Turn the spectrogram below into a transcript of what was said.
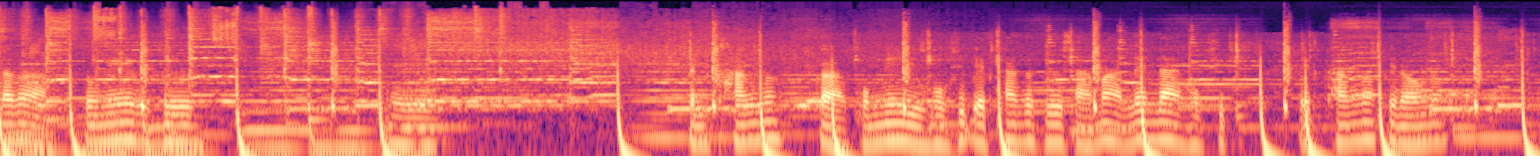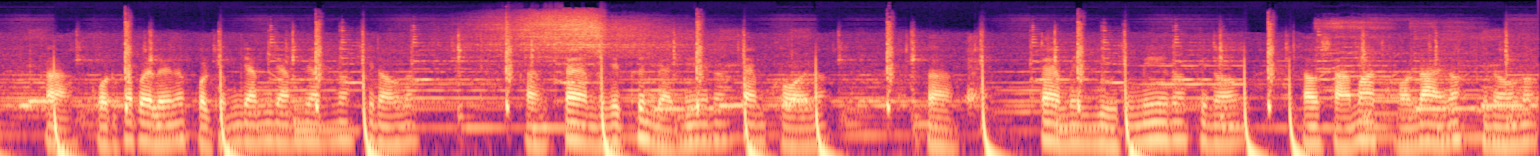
แล้วก็ตรงนี้ก็คือเอ่อเป็นครั้งเนาะก็ผมมีอยู่ 61 ครั้งก็คือสามารถเล่นได้ 61 ครั้งเนาะพี่น้องเนาะอ่ากดเข้าไปเลยนะกดย้ำย้ำย้ำย้ำเนาะพี่น้องเนาะการแต้มมันจะขึ้นแบบนี้เนาะแต้มคอยเนาะก็แต้มมันอยู่ตรงนี้เนาะพี่น้อง เราสามารถถอนได้เนาะพี่น้องเนาะ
